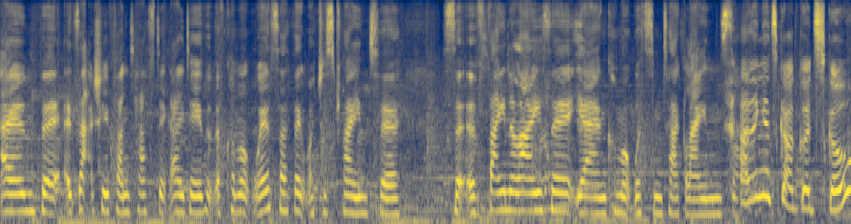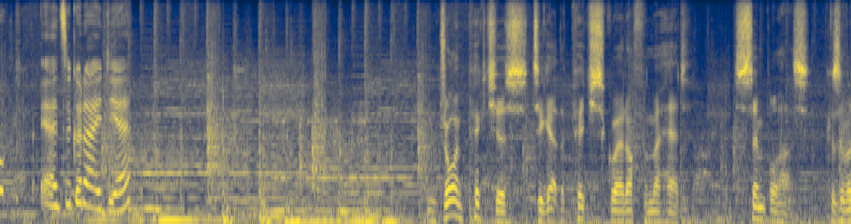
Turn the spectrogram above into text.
um, but it's actually a fantastic idea that they've come up with. So I think we're just trying to sort of finalise it, yeah, and come up with some taglines. I think it's got good scope. Yeah, it's a good idea. I'm drawing pictures to get the pitch squared off in my head. Simple as. Because if I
